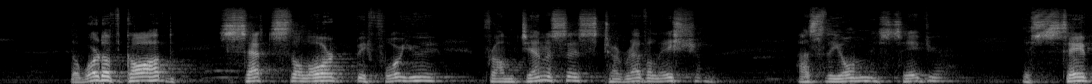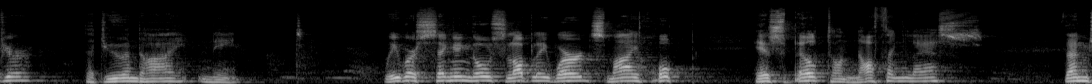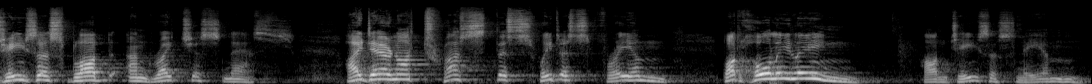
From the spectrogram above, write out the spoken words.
The Word of God sets the Lord before you from Genesis to Revelation as the only Savior, the Savior that you and I need. We were singing those lovely words, My hope is built on nothing less than Jesus' blood and righteousness. I dare not trust the sweetest frame, but wholly lean on Jesus' name.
